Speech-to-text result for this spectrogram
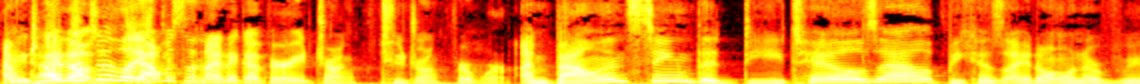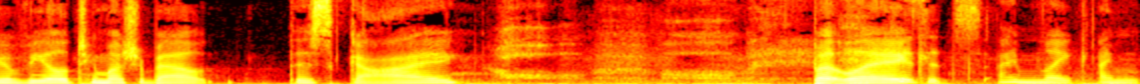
I'm I- I trying not got- to, like- That was the night I got very drunk. Too drunk for work. I'm balancing the details out because I don't want to reveal too much about this guy. But like Because it's. I'm like. I'm.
